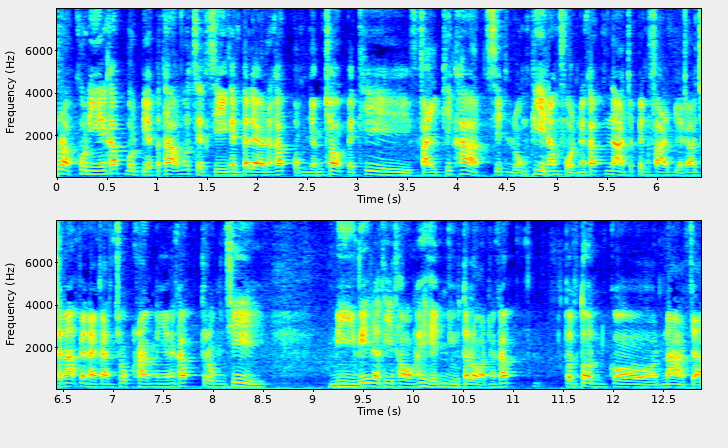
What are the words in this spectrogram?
สำหรับคู่นี้นะครับบทเบียดปะทะอาวุธเสร็จสีกันไปแล้วนะครับ ผมยังชอบไปที่ไฟพิฆาตสิทธิ์หลวงพี่น้ำฝนนะครับน่าจะเป็นฝ่ายเบียดเอาชนะไปในการชกครั้งนี้นะครับ ตรงที่มีวินาทีทองให้เห็นอยู่ตลอดนะครับต้นๆก็น่าจะ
